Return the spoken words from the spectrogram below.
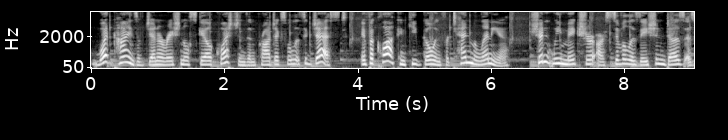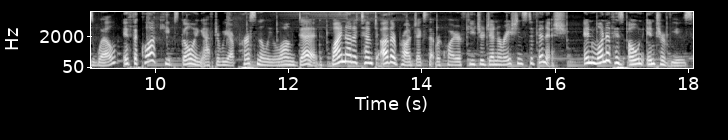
what kinds of generational scale questions and projects will it suggest? If a clock can keep going for 10 millennia, Shouldn't we make sure our civilization does as well? If the clock keeps going after we are personally long dead, why not attempt other projects that require future generations to finish? In one of his own interviews,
